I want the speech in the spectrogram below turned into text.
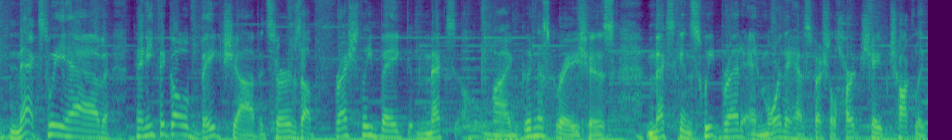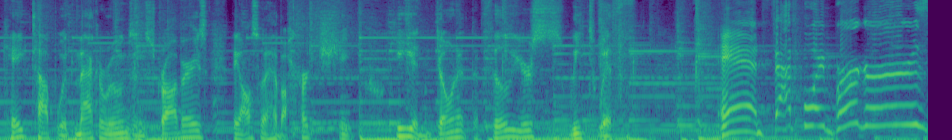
Next, we have Panifico Bake Shop. It serves up freshly baked Mex. Oh my goodness gracious! Mexican sweetbread and more. They have special heart-shaped chocolate cake topped with macaroons and strawberries. They also have a heart-shaped cookie and donut to fill your sweets with. And Fat Boy Burgers.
